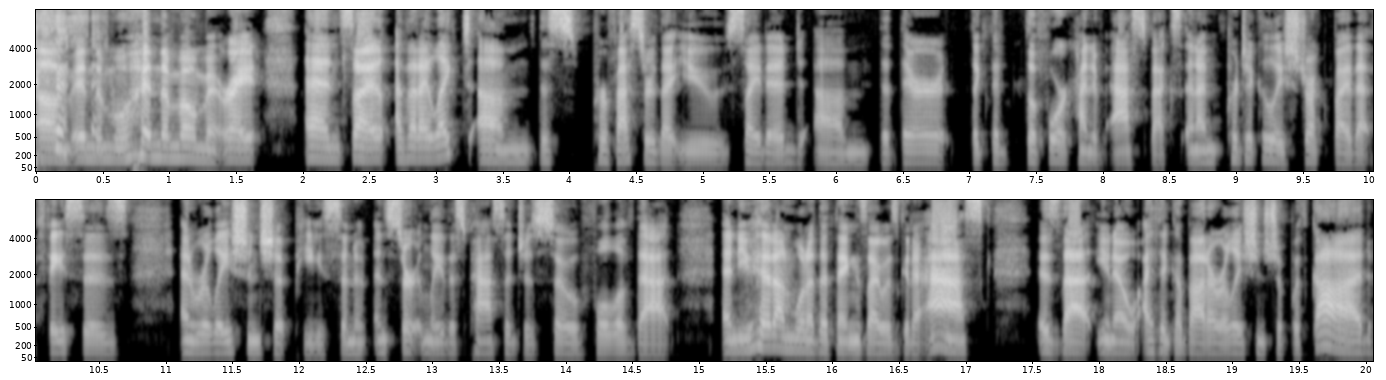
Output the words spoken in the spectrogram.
um, in the mo- in the moment, right? And so I but I liked um, this professor that you cited um, that they're like the, the four kind of aspects. And I'm particularly struck by that faces and relationship piece. And, and certainly this passage is so full of that. And you hit on one of the things I was going to ask is that, you know, I think about our relationship with God.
